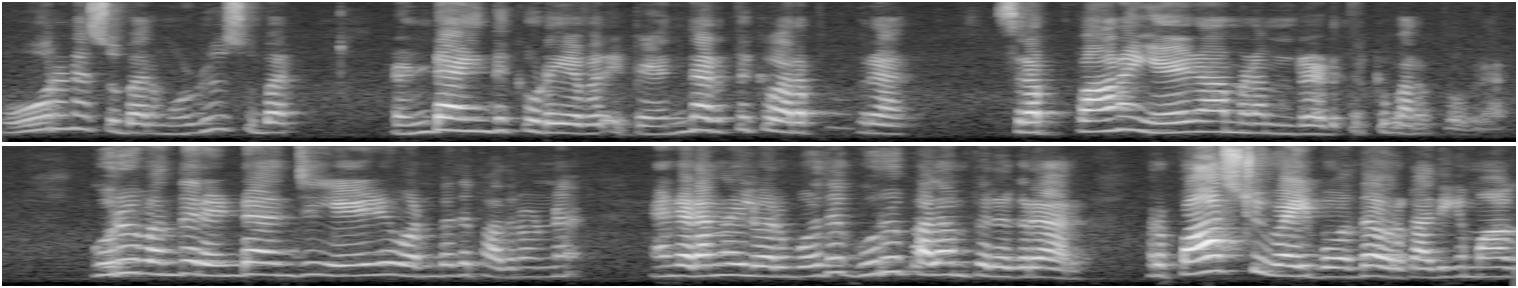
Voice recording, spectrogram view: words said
பூரண சுபர் முழு சுபர் ரெண்டு ஐந்துக்கு உடையவர். இப்போ எந்த இடத்துக்கு வரப்போகிறார்? சிறப்பான ஏழாம் இடம்ன்ற இடத்திற்கு வரப்போகிறார். குரு வந்து ரெண்டு அஞ்சு ஏழு ஒன்பது பதினொன்று என்ற இடங்களில் வரும்போது குரு பலம் பெறுகிறார். ஒரு பாசிட்டிவ் வைப் வந்து அவருக்கு அதிகமாக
